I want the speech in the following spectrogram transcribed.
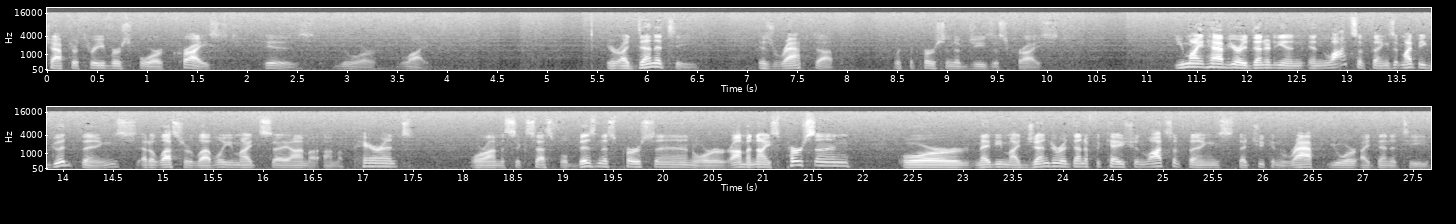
chapter 3, verse 4 Christ is your life. Your identity is wrapped up with the person of Jesus Christ. You might have your identity in, in lots of things. It might be good things at a lesser level. You might say, I'm a, I'm a parent, or I'm a successful business person, or I'm a nice person, or maybe my gender identification, lots of things that you can wrap your identity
